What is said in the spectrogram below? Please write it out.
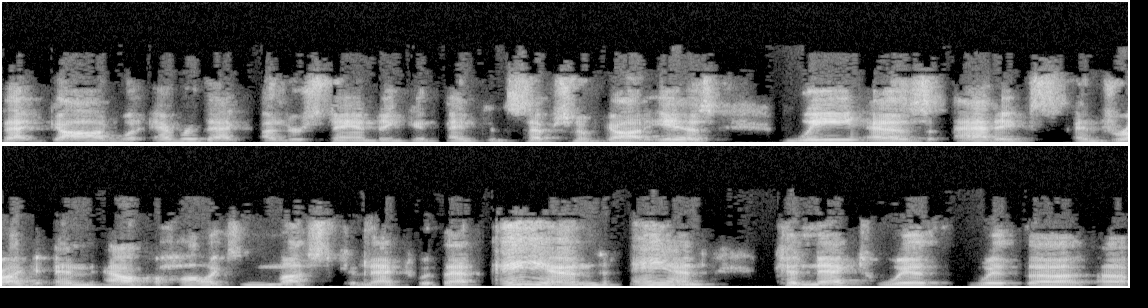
that God, whatever that understanding and conception of God is, we as addicts and drug and alcoholics must connect with that and, and connect with, with, uh, uh,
